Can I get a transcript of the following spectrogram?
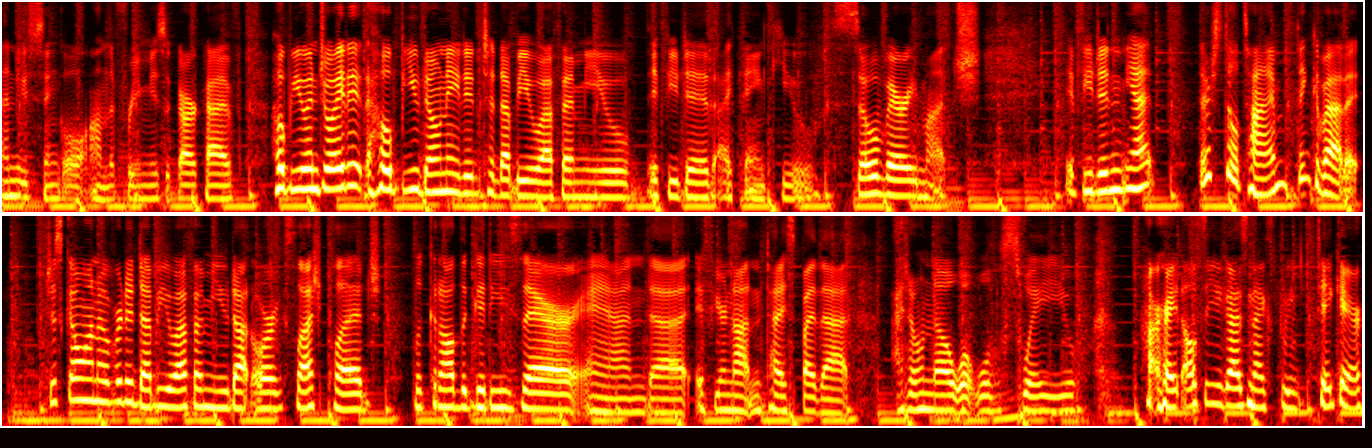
a new single on the Free Music Archive. Hope you enjoyed it. Hope you donated to WFMU. If you did, I thank you so very much. If you didn't yet, there's still time. Think about it. Just go on over to wfmu.org slash pledge. Look at all the goodies there. And uh, if you're not enticed by that, I don't know what will sway you. All right, I'll see you guys next week. Take care.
